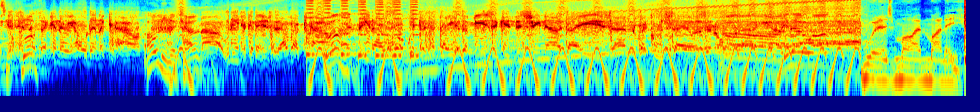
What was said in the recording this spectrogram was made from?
is. Right, secondary holding account. Holding account? We need to get it into the other account. You know, with the state of the music industry nowadays and record sales and all uh, that. Ah, you know what? Where's my money?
